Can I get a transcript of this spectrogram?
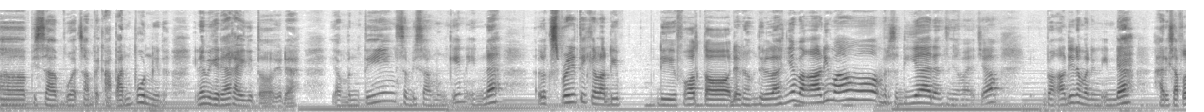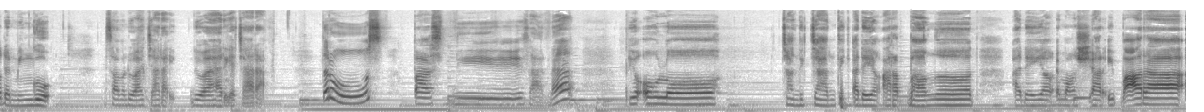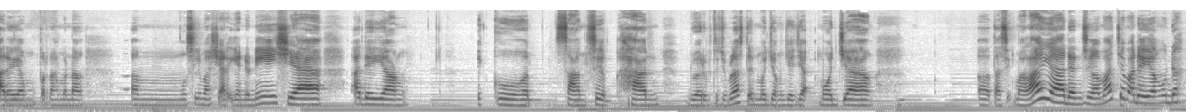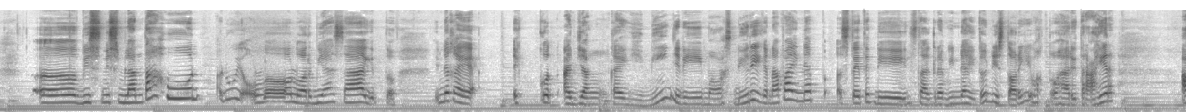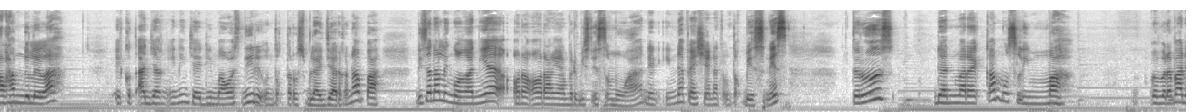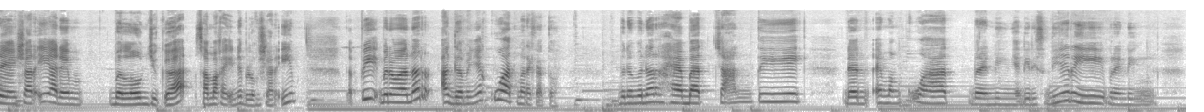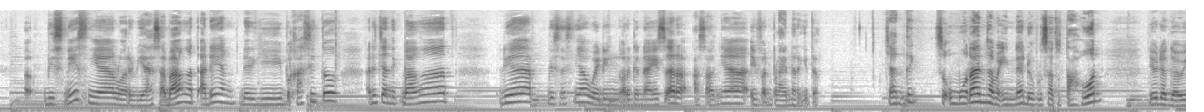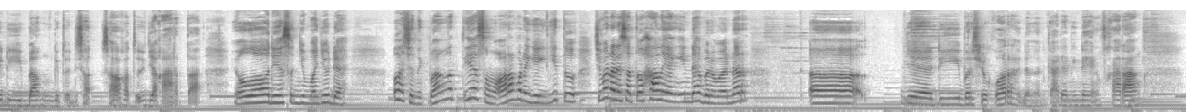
uh, bisa buat sampai kapan pun gitu. Indah mikirnya kayak gitu. Ya udah yang penting sebisa mungkin Indah looks pretty kalau di di foto. Dan alhamdulillahnya Bang Aldi mau bersedia dan segala macam. Bang Aldi nemenin Indah hari Sabtu dan Minggu selama dua acara dua hari acara. Terus pas di sana ya Allah cantik-cantik ada yang Arab banget ada yang emang syari parah ada yang pernah menang um, muslimah syari Indonesia ada yang ikut Sunsilk Han 2017 dan Mojang Jajak Mojang uh, Tasikmalaya dan segala macam. Ada yang udah uh, bisnis 9 tahun. Aduh ya Allah luar biasa gitu. Ini kayak ikut ajang kayak gini jadi mawas diri. Kenapa Indah stated di Instagram Indah itu di story waktu hari terakhir? Alhamdulillah ikut ajang ini jadi mawas diri untuk terus belajar. Kenapa? Di sana lingkungannya orang-orang yang berbisnis semua dan Indah passionate untuk bisnis. Terus dan mereka muslimah. Beberapa ada yang syari ada yang belum juga. Sama kayak Indah belum syari. Tapi benar-benar agamanya kuat mereka tuh. Benar-benar hebat cantik dan emang kuat brandingnya diri sendiri branding uh, bisnisnya luar biasa banget. Ada yang dari Bekasi tuh ada cantik banget. Dia bisnisnya wedding organizer asalnya event planner gitu. Cantik seumuran sama Indah 21 tahun. Dia udah gawe di bank gitu di salah satu di Jakarta. Ya Allah dia senyum aja udah. Wah cantik banget. Ya semua orang pada kayak gitu. Cuman ada satu hal yang Indah benar-benar uh, jadi bersyukur dengan keadaan Indah yang sekarang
